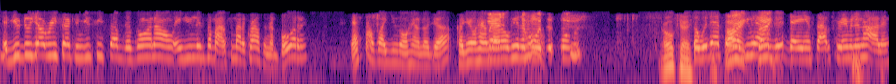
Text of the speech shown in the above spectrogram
if you do your research and you see stuff that's going on and you listen about somebody crossing the border, that's not why you don't have no job because you don't have none over here to Imagine have. with this woman. Okay. So with that said, right, you have thanks. a good day and stop screaming and hollering.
